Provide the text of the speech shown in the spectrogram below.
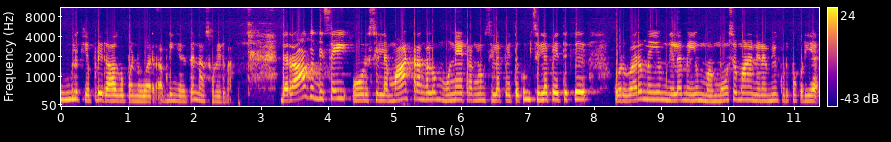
உங்களுக்கு எப்படி ராகு பண்ணுவார் அப்படிங்கிறத நான் சொல்லிடுவேன். இந்த ராகு திசை ஒரு சில மாற்றங்களும் முன்னேற்றங்களும் சில பேர்த்துக்கும் சில பேர்த்துக்கு ஒரு வறுமையும் நிலைமையும் ம- மோசமான நிலைமையும் கொடுக்கக்கூடிய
